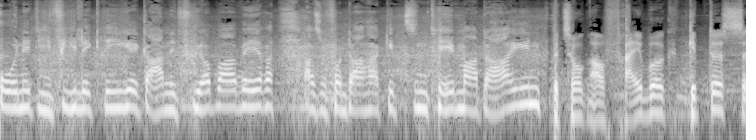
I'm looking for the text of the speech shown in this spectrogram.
ohne die viele Kriege gar nicht führbar wäre. Also von daher gibt es ein Thema dahin. Bezogen auf Freiburg, gibt es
